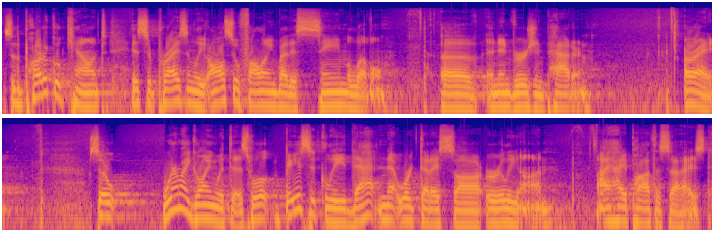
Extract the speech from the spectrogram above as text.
so the particle count is surprisingly also following by the same level of an inversion pattern. All right, so where am I going with this? Well, basically, that network that I saw early on, I hypothesized,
